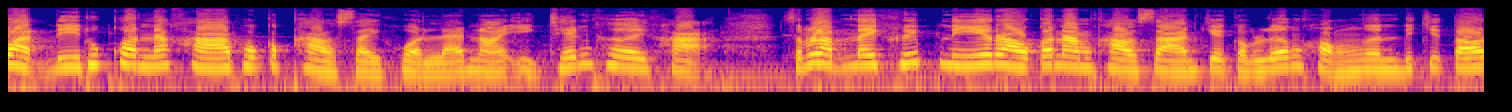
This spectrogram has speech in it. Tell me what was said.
วัสดีทุกคนนะคะ พบกับข่าวใส่ขวดและน้อยอีกเช่นเคยค่ะสำหรับในคลิปนี้เราก็นำข่าวสารเกี่ยวกับเรื่องของเงินดิจิตอล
